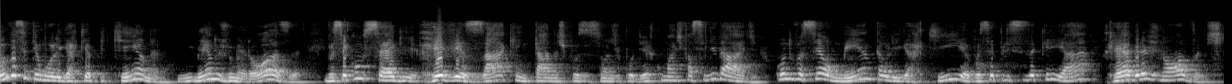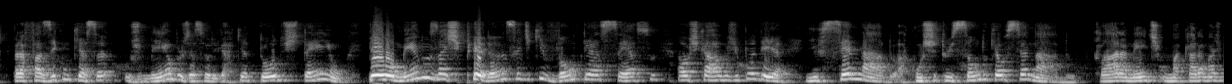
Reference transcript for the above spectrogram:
quando você tem uma oligarquia pequena, menos numerosa, você consegue revezar quem está nas posições de poder com mais facilidade. Quando você aumenta a oligarquia, você precisa criar regras novas para fazer com que essa, os membros dessa oligarquia todos tenham pelo menos a esperança de que vão ter acesso aos cargos de poder. E o Senado, a constituição do que é o Senado, claramente uma cara mais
